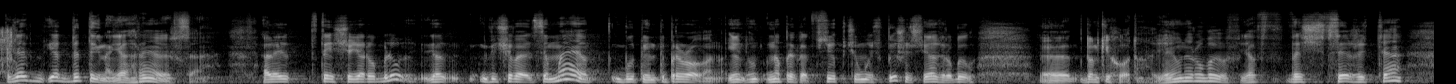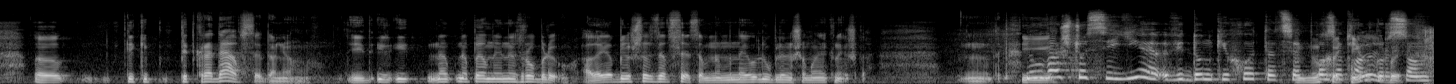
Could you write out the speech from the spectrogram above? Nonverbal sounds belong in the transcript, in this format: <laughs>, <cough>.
Я як дитина, я граюся. Але те, що я роблю, я відчуваю, це має бути інтегровано. Ну, наприклад, всі чомусь пишуть, що я зробив е, Дон Кіхота. Я його не робив. Я весь все життя е, тільки підкрадався до нього. І, і, і напевно, і не зроблю. Але я більше за все, це найулюбленіша моя книжка. М, І... Ну, у вас щось є від Дон Кіхота, це Ну, поза хотілось би.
